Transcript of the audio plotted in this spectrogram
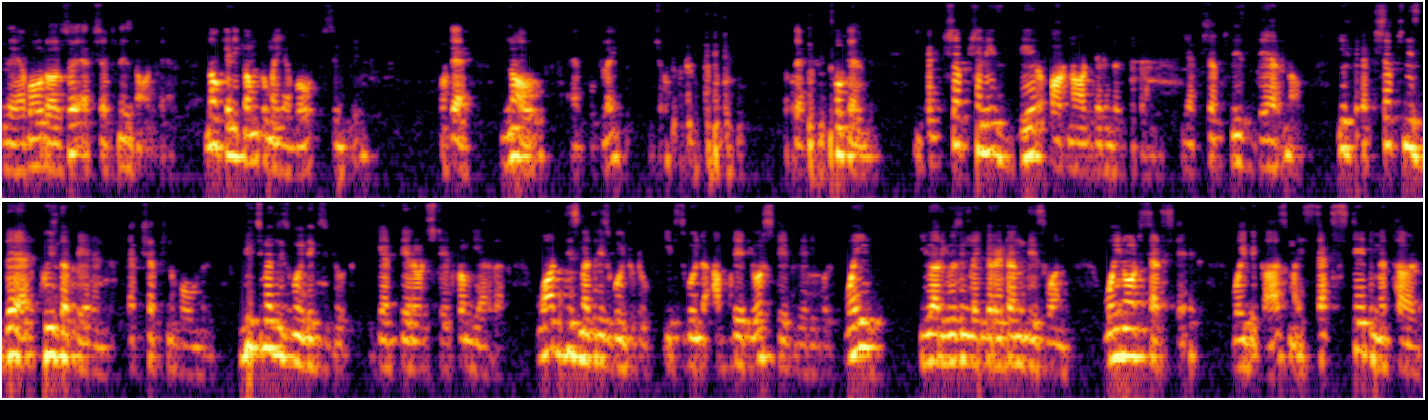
the about also exception is not there. Now can you come to my about simply? Okay. Now I put like. Okay, now tell me, exception is there or not there in the pattern? Exception is there now. If exception is there, who is the parent? Exception boundary. Which method is going to execute? Get derived state from the error. What this method is going to do? It's going to update your state variable. Why you are using like return this one? Why not set state? Why? Because my set state method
